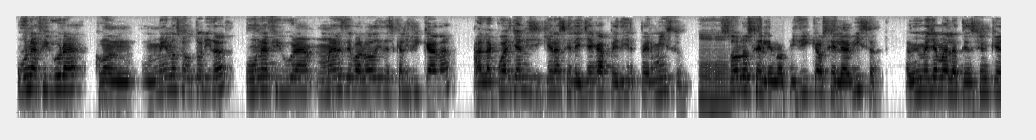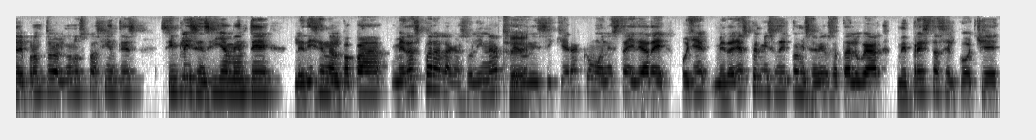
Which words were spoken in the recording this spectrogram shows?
una figura con menos autoridad, una figura más devaluada y descalificada, a la cual ya ni siquiera se le llega a pedir permiso, solo se le notifica o se le avisa. A mí me llama la atención que de pronto algunos pacientes simple y sencillamente le dicen al papá, me das para la gasolina, Sí. pero ni siquiera como en esta idea de, oye, ¿me darías permiso de ir con mis amigos a tal lugar? ¿Me prestas el coche?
